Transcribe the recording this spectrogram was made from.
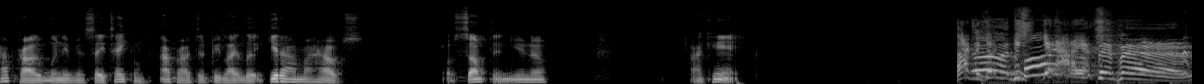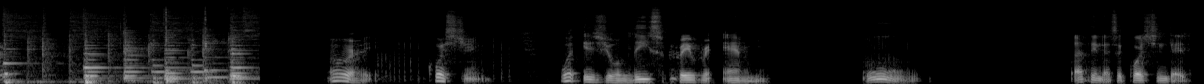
I probably wouldn't even say take him. I'd probably just be like, look, get out of my house, or something. You know. I can't. i can Good Get out of here! Lucifer! All right. Question: What is your least favorite animal? Ooh. I think that's a question that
